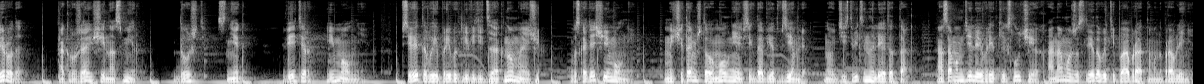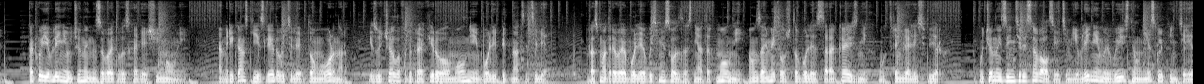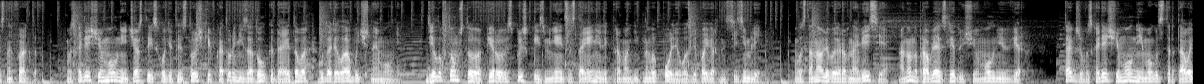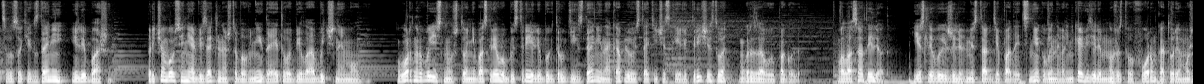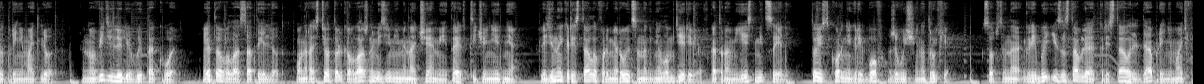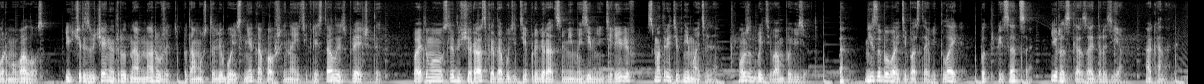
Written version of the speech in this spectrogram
Природа. Окружающий нас мир. Дождь, снег, ветер и молнии. Все это вы привыкли видеть за окном и ощущать восходящие молнии. Мы считаем, что молния всегда бьет в землю, но действительно ли это так? На самом деле, в редких случаях она может следовать и по обратному направлению. Такое явление ученые называют восходящей молнией. Американский исследователь Том Уорнер изучал и фотографировал молнии более 15 лет. Просматривая более 800 заснятых молний, он заметил, что более 40 из них устремлялись вверх. Ученый заинтересовался этим явлением и выяснил несколько интересных фактов. Восходящая молния часто исходит из точки, в которой незадолго до этого ударила обычная молния. Дело в том, что первая вспышка изменяет состояние электромагнитного поля возле поверхности Земли. Восстанавливая равновесие, оно направляет следующую молнию вверх. Также восходящие молнии могут стартовать с высоких зданий или башен. Причем вовсе не обязательно, чтобы в них до этого била обычная молния. Уорнер выяснил, что небоскребы быстрее любых других зданий накапливают статическое электричество в грозовую погоду. Волосатый лед. Если вы жили в местах, где падает снег, вы наверняка видели множество форм, которые может принимать лед. Но видели ли вы такое? Это волосатый лед. Он растет только влажными зимними ночами и тает в течение дня. Ледяные кристаллы формируются на гнилом дереве, в котором есть мицелий, то есть корни грибов, живущие на трухе. Собственно, грибы и заставляют кристаллы льда принимать форму волос. Их чрезвычайно трудно обнаружить, потому что любой снег, опавший на эти кристаллы, спрячет их. Поэтому в следующий раз, когда будете пробираться мимо зимних деревьев, смотрите внимательно, может быть вам повезет. Не забывайте поставить лайк, подписаться и рассказать друзьям о канале.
